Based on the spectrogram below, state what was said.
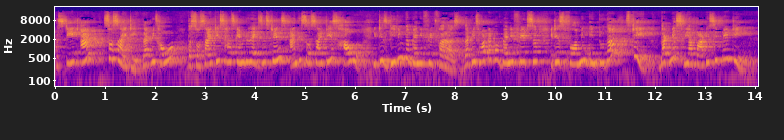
the state and society. That means how the societies has came into the existence and the societies how it is giving the benefit for us. That means what type of benefits it is forming into the state. That means we are participating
